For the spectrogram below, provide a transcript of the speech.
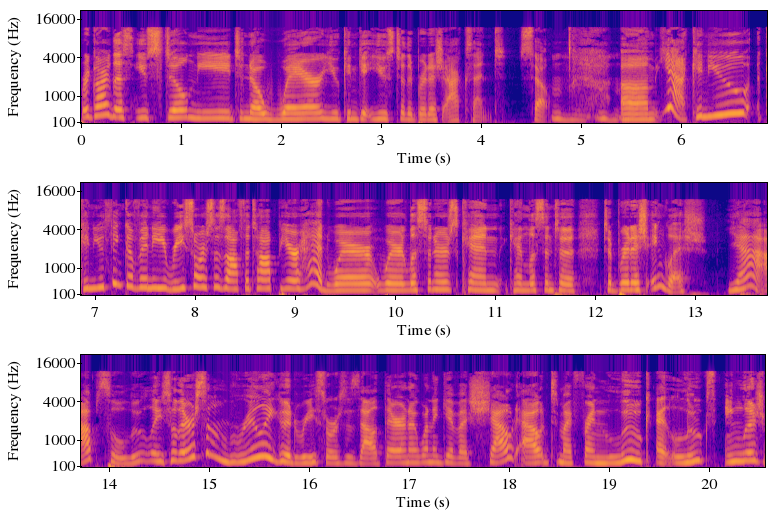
regardless, you still need to know where you can get used to the British accent. So, mm-hmm, mm-hmm. um, yeah, can you, can you think of any resources off the top of your head where, where listeners can, can listen to, to British English? Yeah, absolutely. So there are some really good resources out there, and I want to give a shout out to my friend Luke at Luke's English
